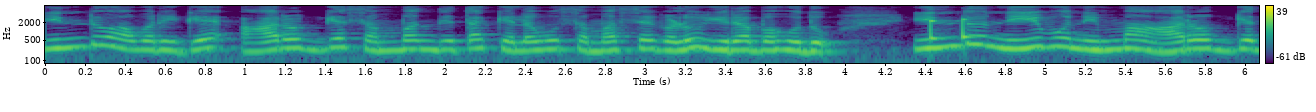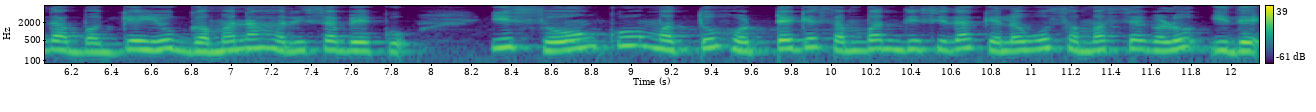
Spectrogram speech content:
ಇಂದು ಅವರಿಗೆ ಆರೋಗ್ಯ ಸಂಬಂಧಿತ ಕೆಲವು ಸಮಸ್ಯೆಗಳು ಇರಬಹುದು. ಇಂದು ನೀವು ನಿಮ್ಮ ಆರೋಗ್ಯದ ಬಗ್ಗೆಯೂ ಗಮನ ಹರಿಸಬೇಕು. ಈ ಸೋಂಕು ಮತ್ತು ಹೊಟ್ಟೆಗೆ ಸಂಬಂಧಿಸಿದ ಕೆಲವು ಸಮಸ್ಯೆಗಳು ಇದೆ.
